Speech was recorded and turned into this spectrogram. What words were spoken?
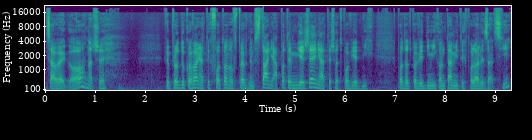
całego, znaczy wyprodukowania tych fotonów w pewnym stanie, a potem mierzenia też odpowiednich pod odpowiednimi kątami tych polaryzacji.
